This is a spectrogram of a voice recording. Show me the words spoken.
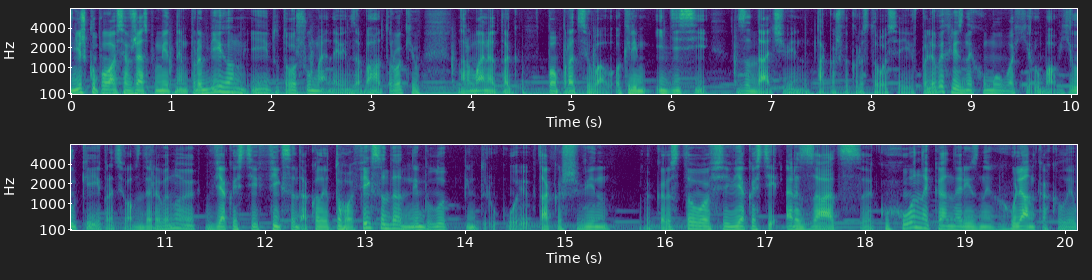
Ніж купувався вже з помітним пробігом, і до того ж у мене він за багато років нормально так попрацював. Окрім EDC задач, він також використовувався і в польових різних умовах, і рубав гілки, і працював з деревиною в якості фікседа, коли того фікседа не було під рукою. Також він використовувався в якості ерзац кухонника на різних гулянках, коли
